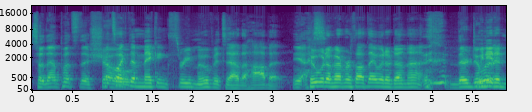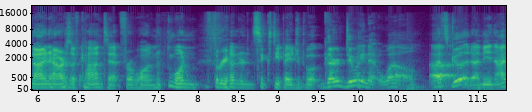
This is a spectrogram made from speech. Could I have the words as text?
So that puts the show. it's like them making three movies out of The Hobbit. Yes. Who would have ever thought they would have done that? they're doing. we needed nine hours of content for one one three hundred and sixty page book. They're doing it well. That's Uh, good. I mean, I,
